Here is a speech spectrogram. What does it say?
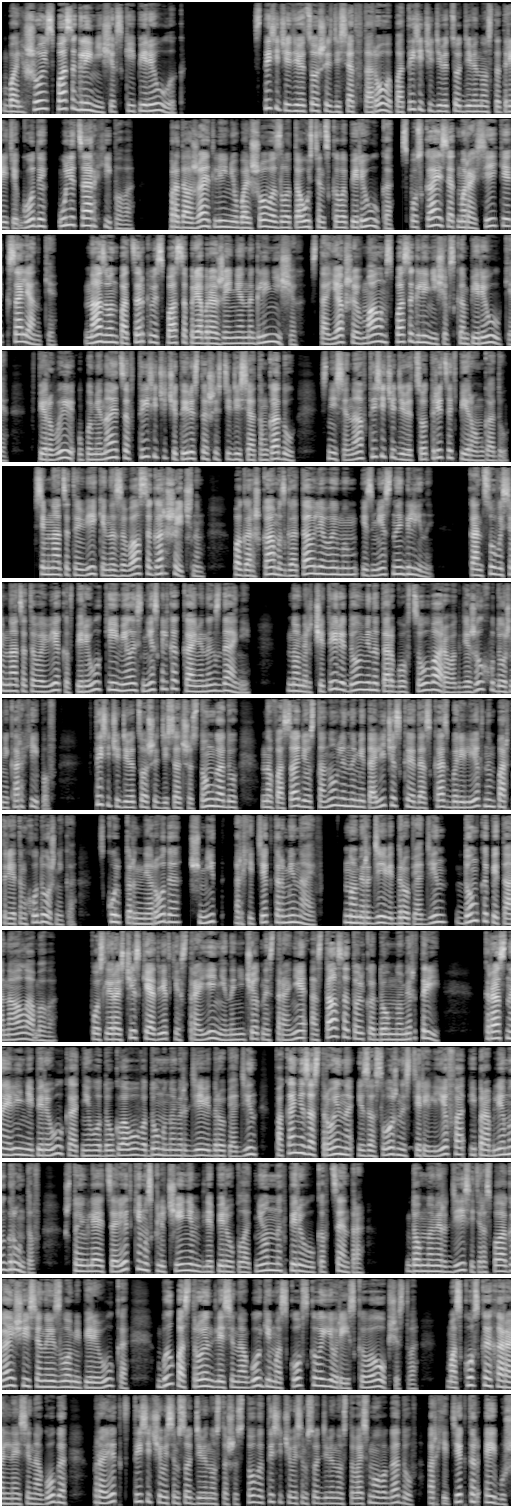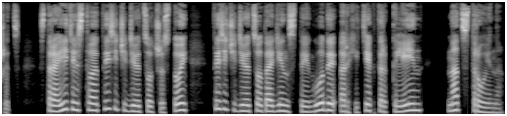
Большой Спасоглинищевский переулок. С 1962 по 1993 годы улица Архипова. Продолжает линию Большого Златоустинского переулка, спускаясь от Моросейки к Солянке. Назван по церкви Спаса Преображения на Глинищах, стоявшей в Малом Спасоглинищевском переулке. Впервые упоминается в 1460 году, снесена в 1931 году. В XVII веке назывался горшечным, по горшкам, изготавливаемым из местной глины. К концу XVIII века в переулке имелось несколько каменных зданий. Номер 4 — дом виноторговца Уварова, где жил художник Архипов. В 1966 году на фасаде установлена металлическая доска с барельефным портретом художника, скульптор Нерода, Шмидт, архитектор Минаев. Номер 9, дробь 1, дом капитана Алабова. После расчистки от ветхих строений на нечетной стороне остался только дом номер 3. Красная линия переулка от него до углового дома номер 9 дробь 1 пока не застроена из-за сложности рельефа и проблемы грунтов, что является редким исключением для переуплотненных переулков центра. Дом номер 10, располагающийся на изломе переулка, был построен для синагоги Московского еврейского общества — Московская хоральная синагога, проект 1896-1898 годов, архитектор Эйбушиц, строительство 1906-1911 годы, архитектор Клейн, надстроено.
